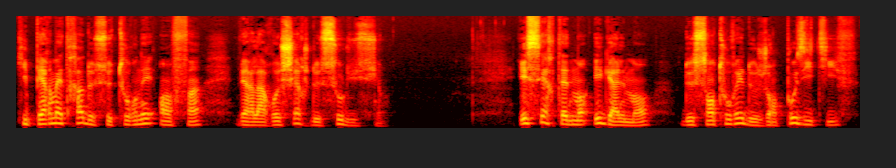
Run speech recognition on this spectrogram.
qui permettra de se tourner enfin vers la recherche de solutions. Et certainement également de s'entourer de gens positifs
